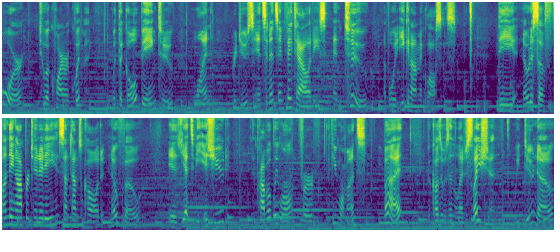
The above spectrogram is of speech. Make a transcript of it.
or to acquire equipment, with the goal being to 1. reduce incidents and fatalities, and 2. avoid economic losses. The Notice of Funding Opportunity, sometimes called NOFO, is yet to be issued and probably won't for a few more months, but because it was in the legislation, we do know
